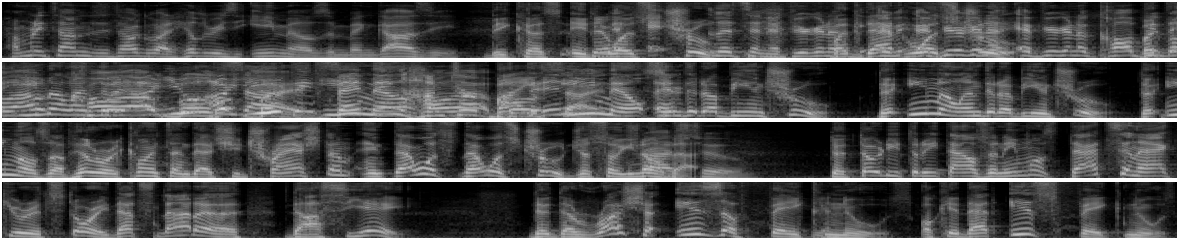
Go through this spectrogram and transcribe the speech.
How many times did they talk about Hillary's emails in Benghazi? because it There- was Eh, true. Listen, if you're gonna if, if you're gonna if you're gonna call But the people out, call ended- out Are you- both are you sides. defending Email, Hunter out But both Biden? the sides. email ended up being true. The email ended up being true. The emails of Hillary Clinton that she trashed them, and that was that was true. Just so you know Trashed that. who? The thirty-three thousand emails. That's an accurate story. That's not a dossier. The, the Russia is a fake news. Okay, that is fake news.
